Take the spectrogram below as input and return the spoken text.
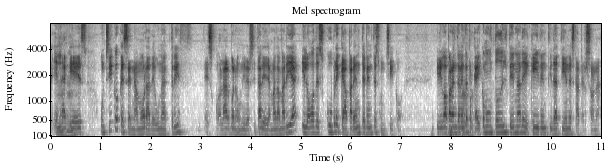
En la que es un chico que se enamora de una actriz escolar, bueno, universitaria llamada María, y luego descubre que aparentemente es un chico. Y digo aparentemente porque hay como un- todo el tema de qué identidad tiene esta persona.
